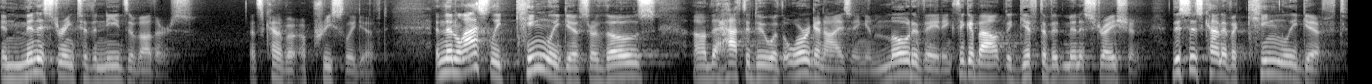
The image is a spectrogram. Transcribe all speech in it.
and ministering to the needs of others. That's kind of a, a priestly gift. And then, lastly, kingly gifts are those uh, that have to do with organizing and motivating. Think about the gift of administration This is kind of a kingly gift.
